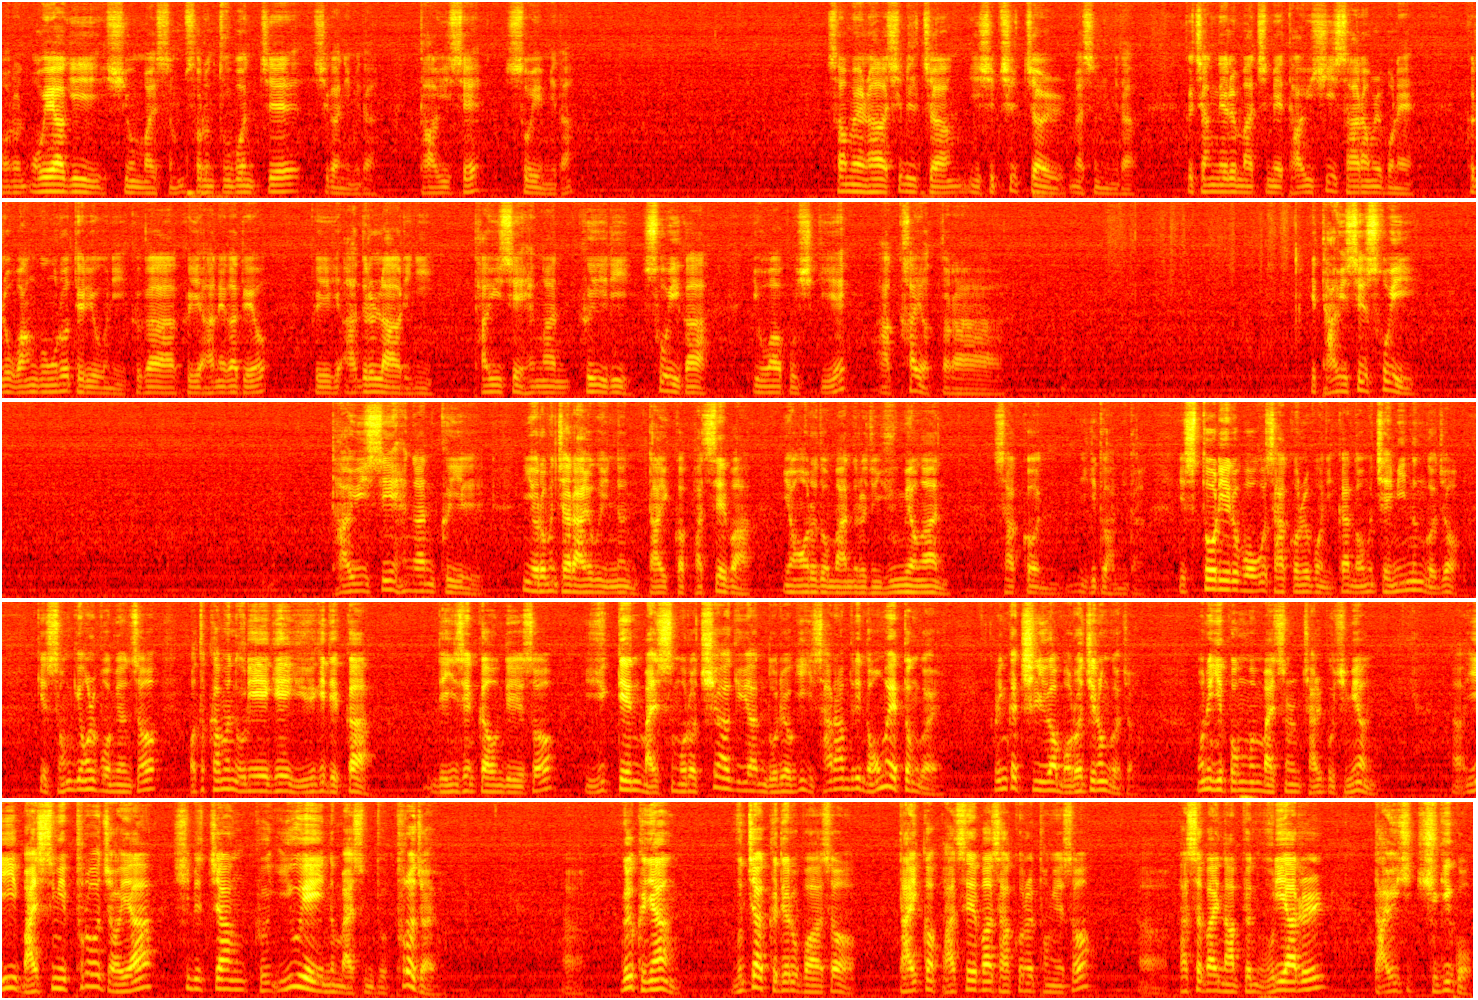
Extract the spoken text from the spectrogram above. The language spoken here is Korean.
오늘 오해하기 쉬운 말씀 32번째 시간입니다. 다윗의 소입니다. 사무엘하 11장 27절 말씀입니다. 그 장례를 마침에 다윗이 사람을 보내 그를 왕궁으로 데려오니 그가 그의 아내가 되어 그에게 아들을 낳으리니 다윗의 행한 그 일이 소위가 여호와 보시기에 악하였더라. 이 다윗의 소위 다윗이 행한 그 일, 여러분 잘 알고 있는 다윗과 바세바 영어로도 만들어진 유명한 사건이기도 합니다. 이 스토리를 보고 사건을 보니까 너무 재미있는 거죠. 성경을 보면서 어떻게 하면 우리에게 유익이 될까? 내 인생 가운데에서 유익된 말씀으로 취하기 위한 노력이 사람들이 너무 했던 거예요. 그러니까 진리가 멀어지는 거죠. 오늘 이 본문 말씀을 잘 보시면 아, 이 말씀이 풀어져야 11장 그 이후에 있는 말씀도 풀어져요. 아, 그걸 그냥 문자 그대로 봐서 다윗과 바세바 사건을 통해서 어, 바세바의 남편 우리아를 다윗이 죽이고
